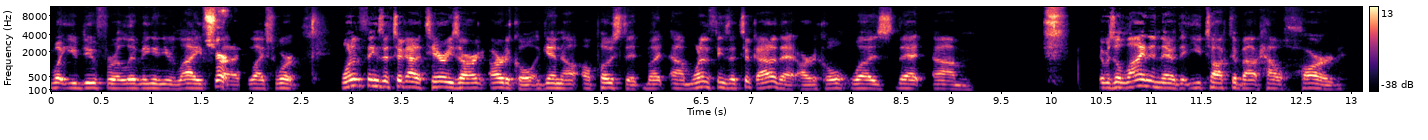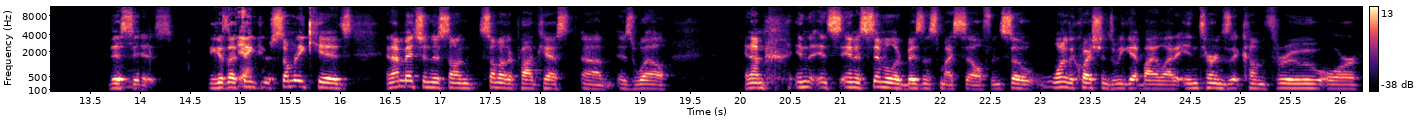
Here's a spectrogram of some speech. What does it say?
what you do for a living in your life sure. Uh, life's work. One of the things I took out of Terry's article again I'll, I'll post it, but um, one of the things I took out of that article was that um, there was a line in there that you talked about how hard this mm-hmm. is because I yeah. think there's so many kids, and I mentioned this on some other podcast um, as well and I'm in it's in a similar business myself. And so one of the questions we get by a lot of interns that come through, or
